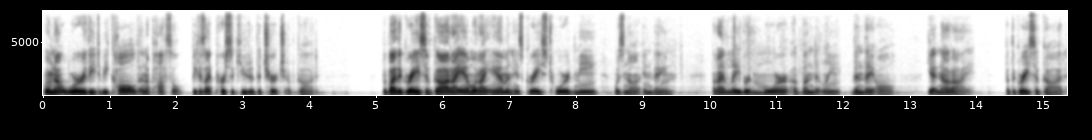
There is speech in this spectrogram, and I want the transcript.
who am not worthy to be called an apostle, because I persecuted the church of God. But by the grace of God I am what I am, and his grace toward me was not in vain. But I labored more abundantly than they all, yet not I, but the grace of God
